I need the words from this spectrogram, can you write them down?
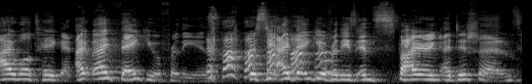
I will take it. I, I thank you for these, Christine. I thank you for these inspiring additions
